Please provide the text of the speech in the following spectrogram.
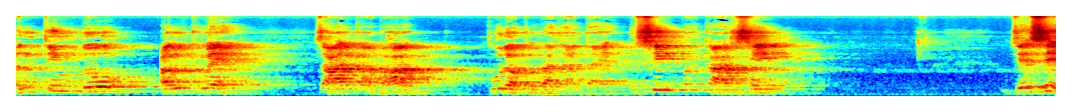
अंतिम दो अंक में चार का भाग पूरा पूरा जाता है। उसी प्रकार से जैसे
